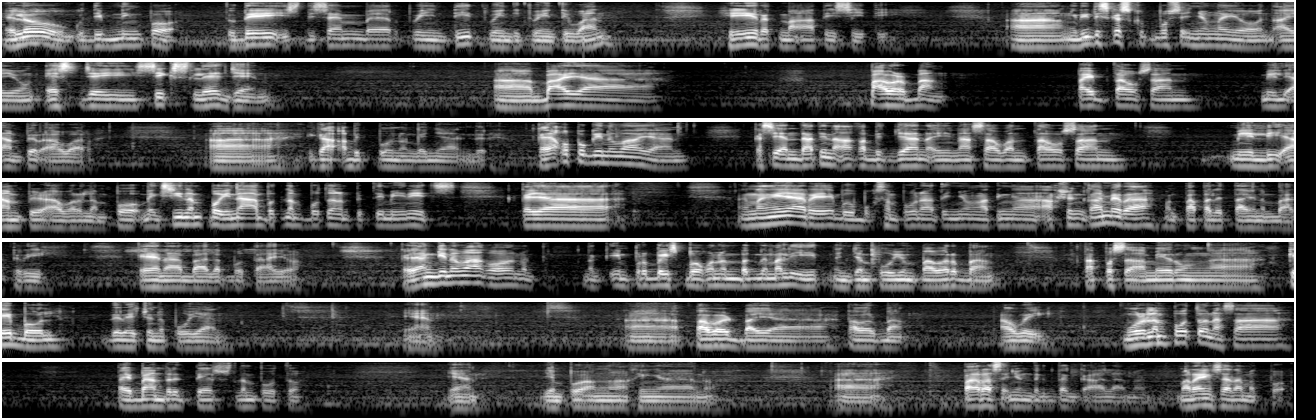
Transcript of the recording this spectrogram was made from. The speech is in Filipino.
Hello, good evening po. Today is December 20, 2021 here at Makati City. Ang i-discuss ko po sa inyo ngayon ay yung SJ6 Legend uh, via power bank 5,000 milliampere hour. Uh, ikakabit po ng ganyan. Kaya ko po ginawa yan kasi ang dati nakakabit dyan ay nasa 1,000 milliampere hour lang po. Maiksi lang po, inaabot lang po ito ng 50 minutes. Kaya, ang nangyayari, bubuksan po natin yung ating uh, action camera, magpapalit tayo ng battery. Kaya nabala po tayo. Kaya ang ginawa ko, nag, nag-improvise po ako ng bag na maliit, nandyan po yung power bank. Tapos uh, merong uh, cable, diretso na po yan. Yan. Uh, powered by uh, power bank away. Mura lang po to, nasa 500 pesos lang po to. Yan. Yan po ang aking uh, ano, uh, para sa inyong dagdag kaalaman. Maraming salamat po.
